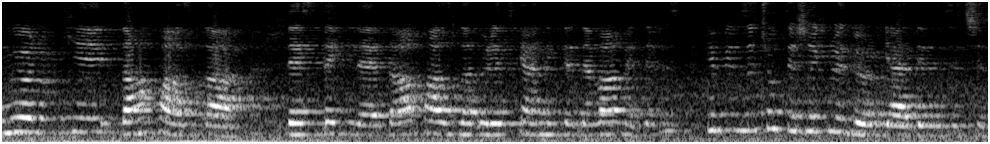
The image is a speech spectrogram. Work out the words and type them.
Umuyorum ki daha fazla destekle, daha fazla üretkenlikle devam ederiz. Hepinize çok teşekkür ediyorum geldiğiniz için.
